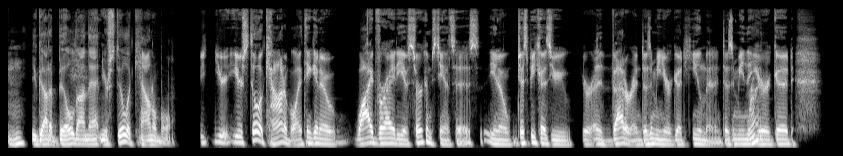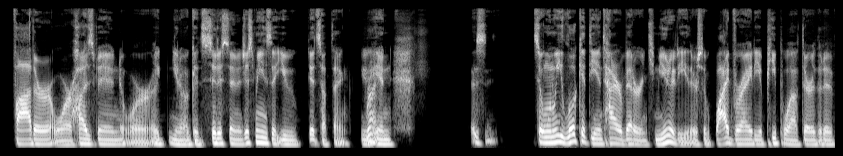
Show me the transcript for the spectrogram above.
Mhm. You got to build on that, and you're still accountable. you're you're still accountable. I think in a wide variety of circumstances. You know, just because you you're a veteran doesn't mean you're a good human. It doesn't mean that Right. you're a good father or husband or a, you know a good citizen. It just means that you did something. Right. And so when we look at the entire veteran community, there's a wide variety of people out there that have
